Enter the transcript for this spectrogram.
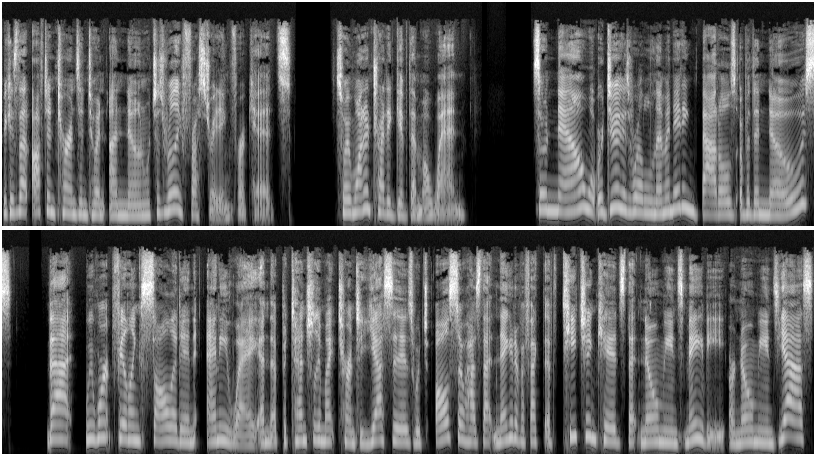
because that often turns into an unknown, which is really frustrating for kids. So I want to try to give them a when. So now what we're doing is we're eliminating battles over the no's that we weren't feeling solid in anyway, and that potentially might turn to yeses, which also has that negative effect of teaching kids that no means maybe or no means yes,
